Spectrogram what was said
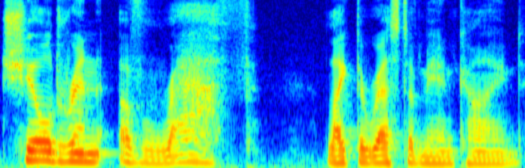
children of wrath, like the rest of mankind.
